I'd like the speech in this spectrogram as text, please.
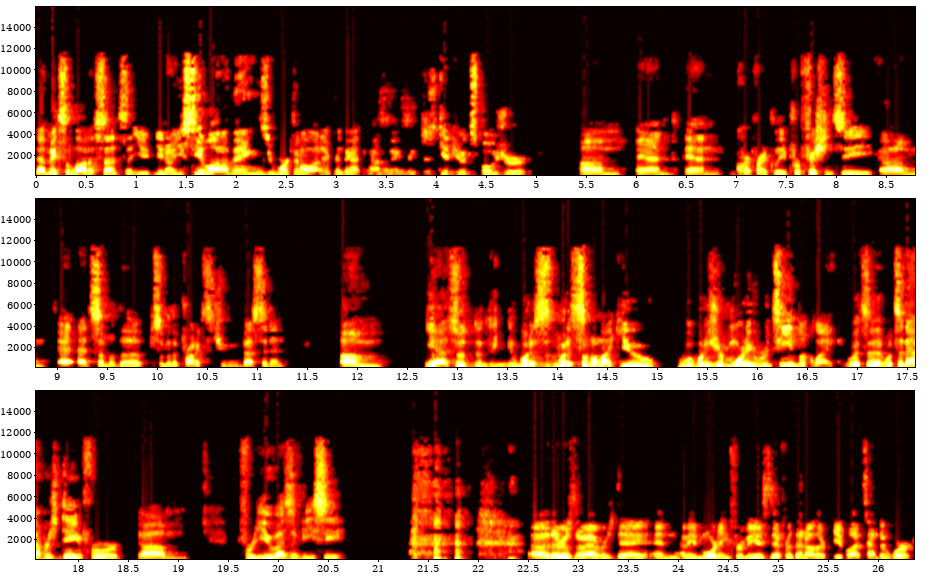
that makes a lot of sense. That you you know you see a lot of things, you worked on a lot of different kinds of things that just give you exposure um, and and quite frankly proficiency um, at, at, some of the some of the products that you've invested in. Um, yeah. So the, what is what is someone like you? What does your morning routine look like? What's a what's an average day for um, for you as a VC? uh, there is no average day, and I mean morning for me is different than other people. I tend to work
